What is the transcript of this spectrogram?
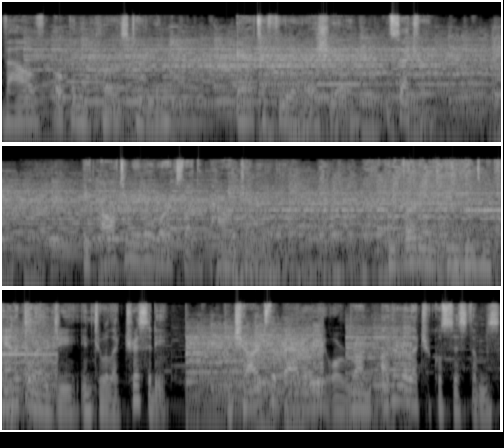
valve open and close timing, air-to-fuel ratio, etc. The alternator works like a power generator, converting the engine's mechanical energy into electricity to charge the battery or run other electrical systems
